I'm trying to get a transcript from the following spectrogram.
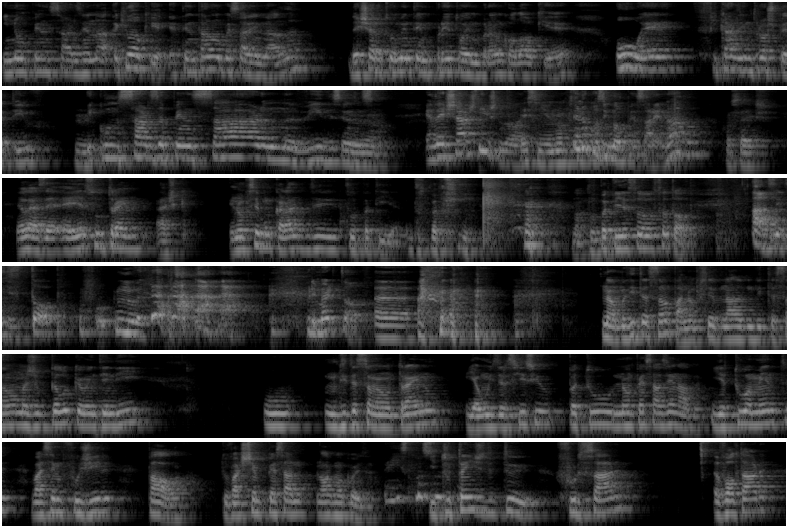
e não pensares em nada. Aquilo é o quê? É tentar não pensar em nada, deixar a tua mente em preto ou em branco, ou lá o que é, ou é ficar introspectivo e começares a pensar na vida e cenas assim. É deixares disto, não é? É assim, eu não Eu não consigo não pensar em nada. Consegues? Aliás, é, é esse o treino. Acho que eu não percebo um caralho de telepatia. Telepatia. não, telepatia sou, sou top. Ah, sim, Disse sim. top. Fogo no. Primeiro top. Ah, não, meditação, pá, não percebo nada de meditação, mas pelo que eu entendi, o meditação é um treino e é um exercício para tu não pensares em nada. E a tua mente vai sempre fugir para algo. Tu vais sempre pensar em alguma coisa. É isso que eu E tu tens de te forçar a voltar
